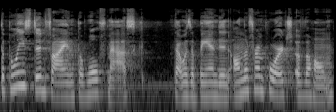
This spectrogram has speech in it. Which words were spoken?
The police did find the wolf mask that was abandoned on the front porch of the home,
